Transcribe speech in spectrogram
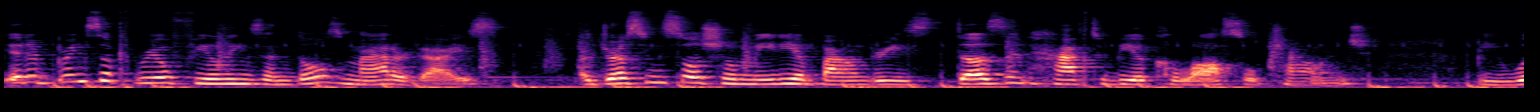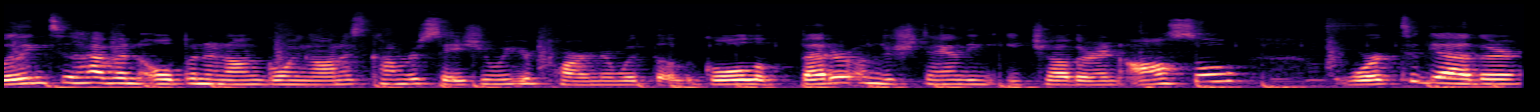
yet it brings up real feelings, and those matter, guys. Addressing social media boundaries doesn't have to be a colossal challenge. Be willing to have an open and ongoing honest conversation with your partner with the goal of better understanding each other and also work together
